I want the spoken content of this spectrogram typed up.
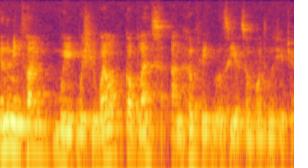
In the meantime, we wish you well, God bless, and hopefully we'll see you at some point in the future.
